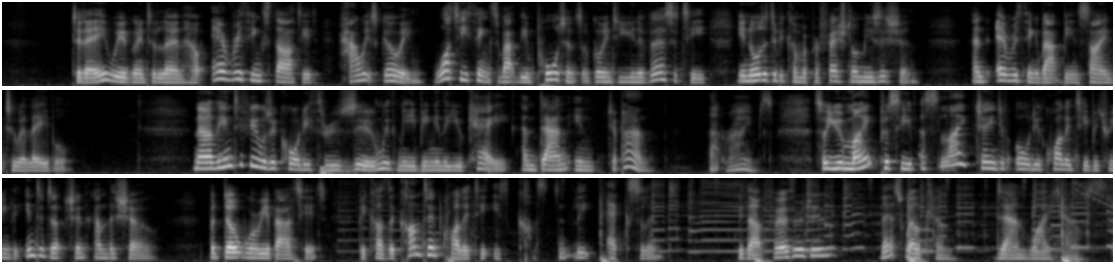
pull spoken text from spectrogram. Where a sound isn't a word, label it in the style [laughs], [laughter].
Today, we are going to learn how everything started, how it's going, what he thinks about the importance of going to university in order to become a professional musician, and everything about being signed to a label. Now, the interview was recorded through Zoom with me being in the UK and Dan in Japan. That rhymes. So you might perceive a slight change of audio quality between the introduction and the show. But don't worry about it, because the content quality is constantly excellent. Without further ado, let's welcome Dan Whitehouse.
